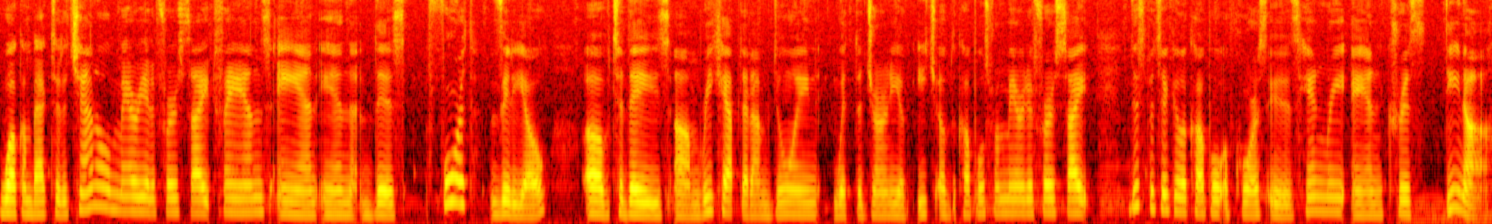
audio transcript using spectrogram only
Welcome back to the channel, Married at First Sight fans. And in this fourth video of today's um, recap that I'm doing with the journey of each of the couples from Married at First Sight, this particular couple, of course, is Henry and Christina.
